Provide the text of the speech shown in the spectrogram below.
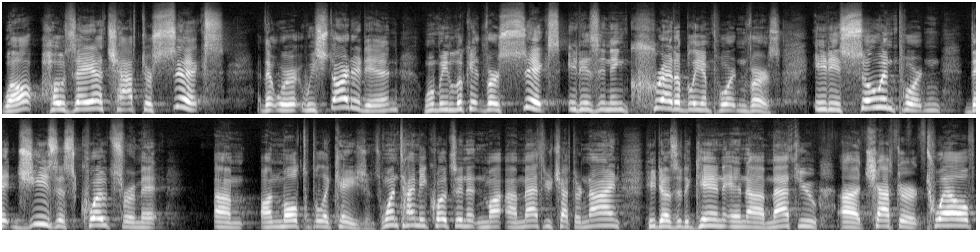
Well, Hosea chapter 6 that we we started in, when we look at verse 6, it is an incredibly important verse. It is so important that Jesus quotes from it um, on multiple occasions. One time he quotes in it in Ma- uh, Matthew chapter 9. He does it again in uh, Matthew uh, chapter 12.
